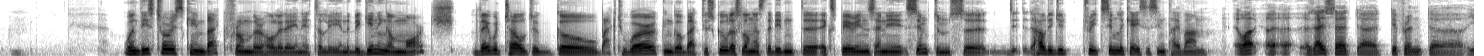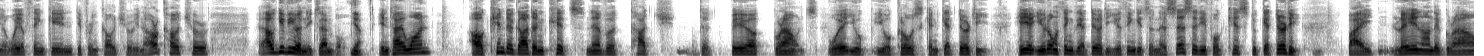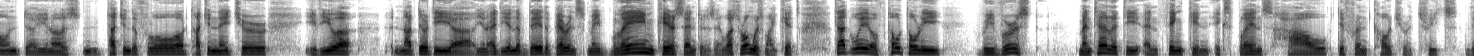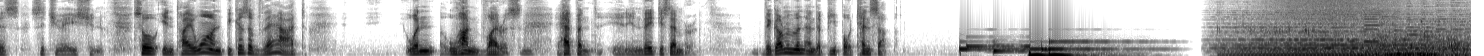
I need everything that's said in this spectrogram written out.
When these tourists came back from their holiday in Italy in the beginning of March, they were told to go back to work and go back to school as long as they didn't uh, experience any symptoms. Uh, did, how did you treat similar cases in Taiwan? Well, uh, uh as I said, uh, different uh, you know way of thinking, different culture. In our culture, I'll give you an example. Yeah. In Taiwan, our kindergarten kids never touch the bare grounds where your your clothes can get dirty. Here, you don't think they're dirty. You think it's a necessity for kids to get dirty by laying on the ground, uh, you know, touching the floor, touching nature. If you are not dirty, uh, you know, at the end of the day, the parents may blame care centers and what's wrong with my kids. That way of totally reversed mentality and thinking explains how different culture treats this situation. So in Taiwan, because of that, when Wuhan virus mm. happened in, in late December, the government and the people tense up.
